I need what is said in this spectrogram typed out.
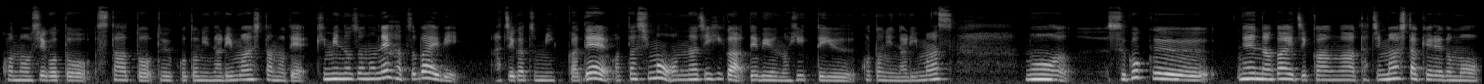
このお仕事をスタートということになりましたので、君のぞのね、発売日、8月3日で、私も同じ日がデビューの日っていうことになります。もう、すごくね、長い時間が経ちましたけれども、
